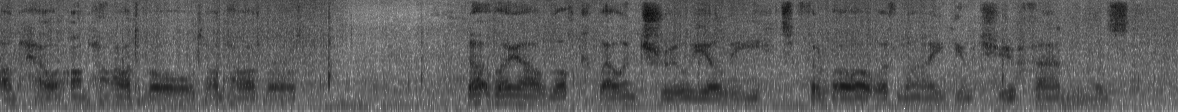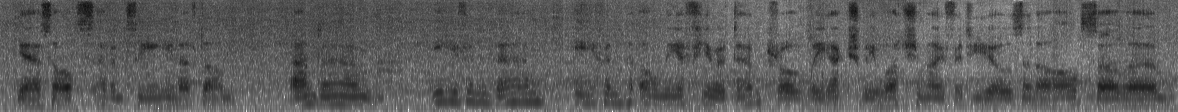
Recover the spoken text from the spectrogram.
on hell on hard mode, on hard mode. That way I'll look well and truly elite for all of my YouTube fans. Yes, all 17 I've done. And um, even then, even only a few of them probably actually watch my videos and all, so um,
